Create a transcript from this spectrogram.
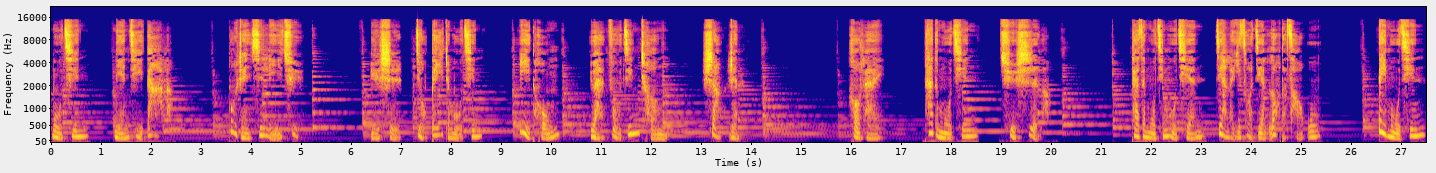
母亲年纪大了，不忍心离去，于是就背着母亲一同远赴京城上任。后来，他的母亲去世了。他在母亲墓前建了一座简陋的草屋，为母亲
